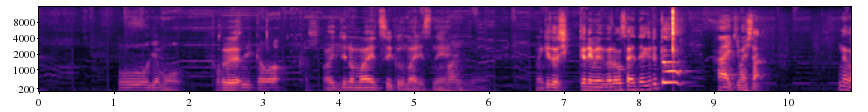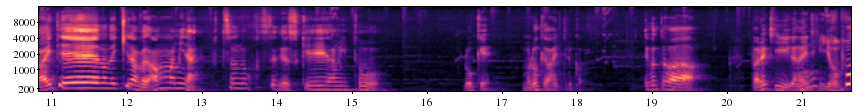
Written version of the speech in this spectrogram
おおでもここれの追加は相手の前追加うまいですね。うまいね。だけどしっかり目から押さえてあげると。はい来ました。なんか相手のデッキなんかあんま見ない。普通のコツだけどスケアミとロケ、まあ、ロケが入ってるか。ってことはバルキリーがない時にやばーい。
